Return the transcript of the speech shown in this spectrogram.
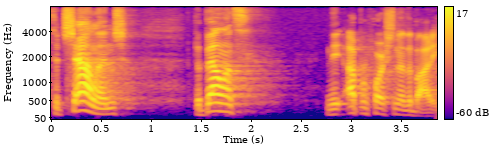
to challenge the balance in the upper portion of the body.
